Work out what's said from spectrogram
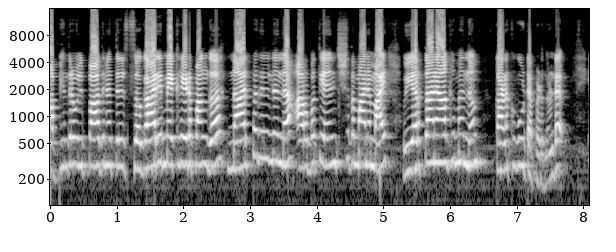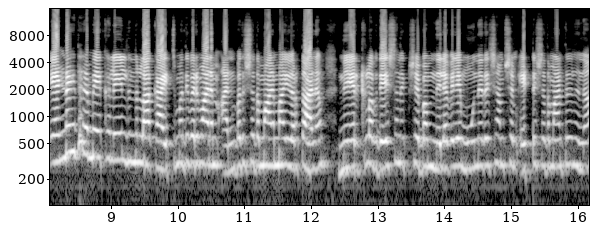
ആഭ്യന്തര ഉൽപാദനത്തിൽ സ്വകാര്യ മേഖലയുടെ പങ്ക് നാൽപ്പതിൽ നിന്ന് അറുപത്തിയഞ്ച് ശതമാനമായി ഉയർത്താനാകുമെന്നും കണക്കുകൂട്ടപ്പെടുന്നുണ്ട്. എണ്ണയിതര മേഖലയിൽ നിന്നുള്ള കയറ്റുമതി വരുമാനം അൻപത് ശതമാനമായി ഉയർത്താനും നേരിട്ടുള്ള വിദേശ നിക്ഷേപം നിലവിലെ മൂന്ന് ദശാംശം എട്ട് ശതമാനത്തിൽ നിന്ന്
